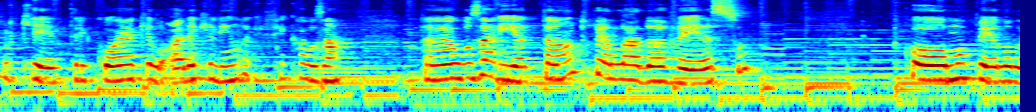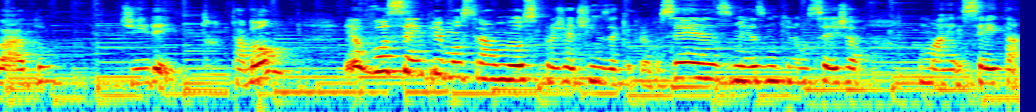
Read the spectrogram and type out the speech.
porque tricô é aquilo, olha que lindo que fica usar. Então eu usaria tanto pelo lado avesso, como pelo lado direito, tá bom? Eu vou sempre mostrar os meus projetinhos aqui para vocês, mesmo que não seja uma receita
